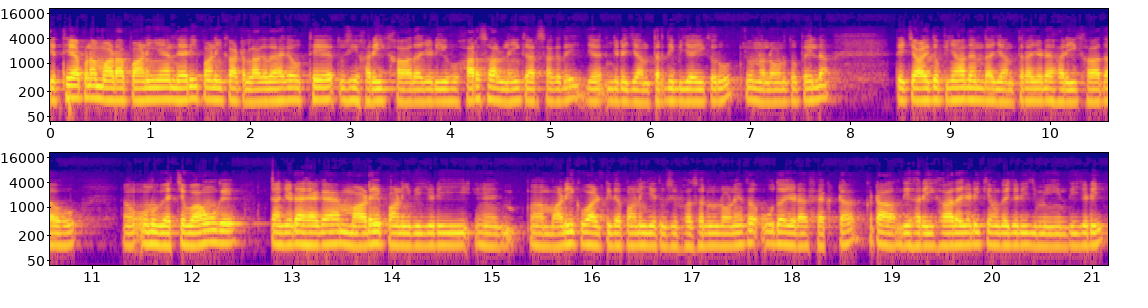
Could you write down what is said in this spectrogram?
ਜਿੱਥੇ ਆਪਣਾ ਮਾੜਾ ਪਾਣੀ ਹੈ, ਨਹਿਰੀ ਪਾਣੀ ਘੱਟ ਲੱਗਦਾ ਹੈਗਾ, ਉੱਥੇ ਤੁਸੀਂ ਹਰੀ ਖਾਦ ਆ ਜਿਹੜੀ ਉਹ ਹਰ ਸਾਲ ਨਹੀਂ ਕਰ ਸਕਦੇ ਜਿਹੜੇ ਜੰਤਰ ਦੀ ਬਿਜਾਈ ਕਰੋ, ਝੋਨਾ ਲਾਉਣ ਤੋਂ ਪਹਿਲਾਂ। ਤੇ 40 ਤੋਂ 50 ਦਿਨ ਦਾ ਜੰਤਰ ਆ ਜਿਹੜਾ ਹਰੀ ਖਾਦ ਆ ਉਹ ਉਹਨੂੰ ਵਿੱਚ ਵਾਹੋਗੇ। ਤਾਂ ਜਿਹੜਾ ਹੈਗਾ ਮਾੜੇ ਪਾਣੀ ਦੀ ਜਿਹੜੀ ਮਾੜੀ ਕੁਆਲਿਟੀ ਦਾ ਪਾਣੀ ਜੇ ਤੁਸੀਂ ਫਸਲ ਨੂੰ ਲਾਉਣੇ ਤਾਂ ਉਹਦਾ ਜਿਹੜਾ ਇਫੈਕਟ ਆ ਘਟਾਉਣ ਦੀ ਹਰੀ ਖਾਦ ਆ ਜਿਹੜੀ, ਕਿਉਂਕਿ ਜਿਹੜੀ ਜ਼ਮੀਨ ਦੀ ਜਿਹੜੀ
